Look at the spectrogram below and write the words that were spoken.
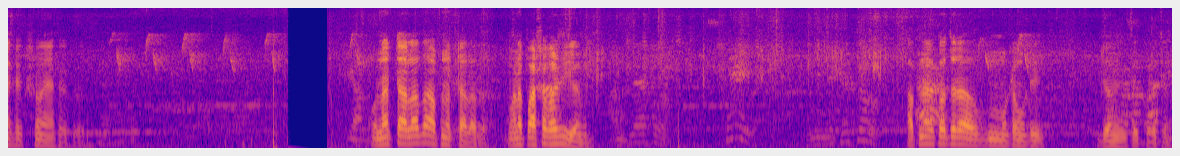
এক এক সময় এক এক রকম। ওনারটা আলাদা আপনারটা আলাদা? মানে পাশাপাশি জমি আপনার কতটা মোটামুটি জমিতে করেছেন?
